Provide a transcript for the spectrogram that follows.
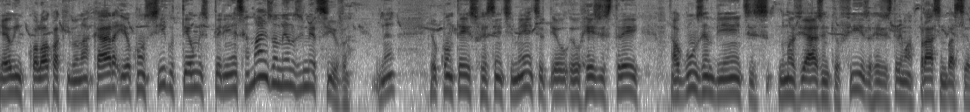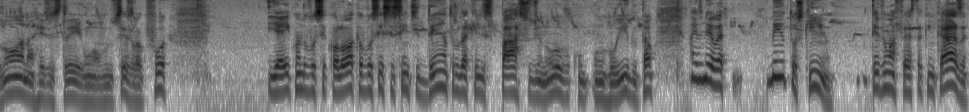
e aí eu coloco aquilo na cara e eu consigo ter uma experiência mais ou menos imersiva. Né? Eu contei isso recentemente, eu, eu registrei alguns ambientes numa viagem que eu fiz, eu registrei uma praça em Barcelona, registrei um, não sei lá o que for, e aí quando você coloca, você se sente dentro daquele espaço de novo, com um ruído e tal, mas meu, é meio tosquinho, teve uma festa aqui em casa,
